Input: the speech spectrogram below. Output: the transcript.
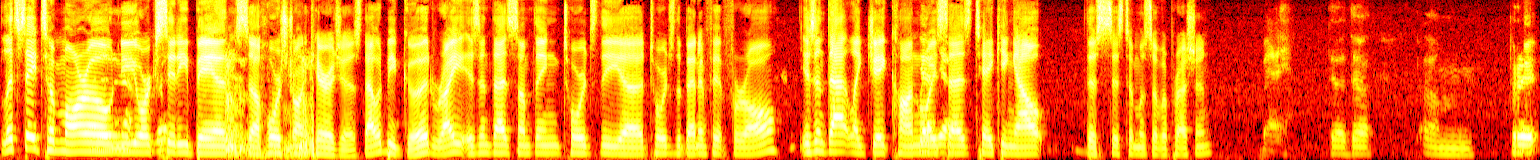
let's say tomorrow No, no, New no, York City bans uh, horse-drawn carriages. That would be good, right? Isn't that something towards the uh, towards the benefit for all? Isn't that like Jake Conroy Yeah, yeah. says, taking out the systems of oppression? the the um, pre-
